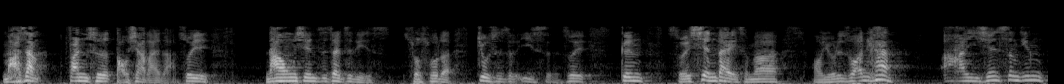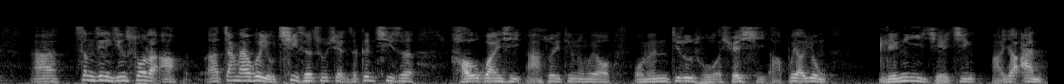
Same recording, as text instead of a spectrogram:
马上翻车倒下来的。所以拿红先知在这里所说的就是这个意思。所以跟所谓现代什么哦，有人说啊，你看啊，以前圣经啊，圣经已经说了啊啊，将来会有汽车出现，这跟汽车毫无关系啊。所以听众朋友？我们基督徒学习啊，不要用。灵异解经啊，要按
